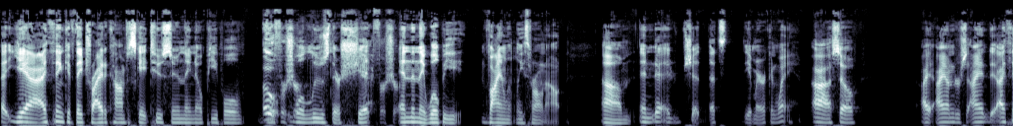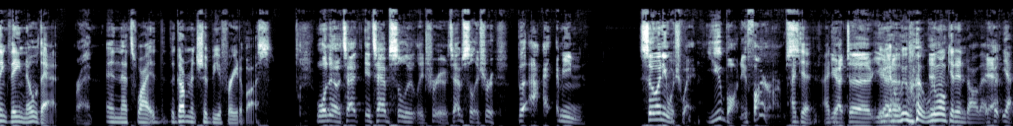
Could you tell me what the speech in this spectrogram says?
uh, yeah, I think if they try to confiscate too soon, they know people Oh, will, for sure. will lose their shit, Yeah, for sure. and then they will be violently thrown out. Um, and uh, shit, that's the American way. Uh, so I, I understand. I, I think they know that, Right. and that's why the government should be afraid of us. Well, no, it's a- it's absolutely true. It's absolutely true. But I, I mean, so any which way, you bought new firearms. I did. I did. You got to. You yeah, got we, we won't get into all that. Yeah. But yeah,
